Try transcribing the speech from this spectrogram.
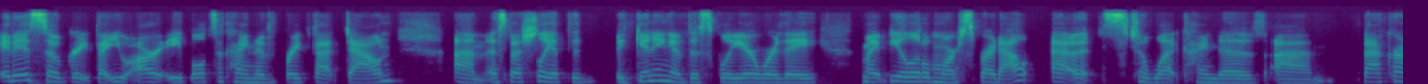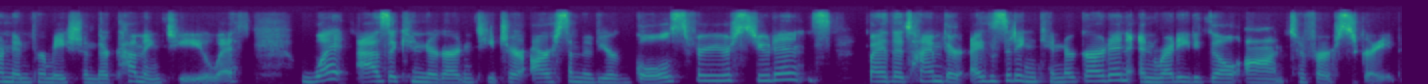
it is so great that you are able to kind of break that down, um, especially at the beginning of the school year where they might be a little more spread out as to what kind of um, background information they're coming to you with. What, as a kindergarten teacher, are some of your goals for your students by the time they're exiting kindergarten and ready to go on to first grade?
